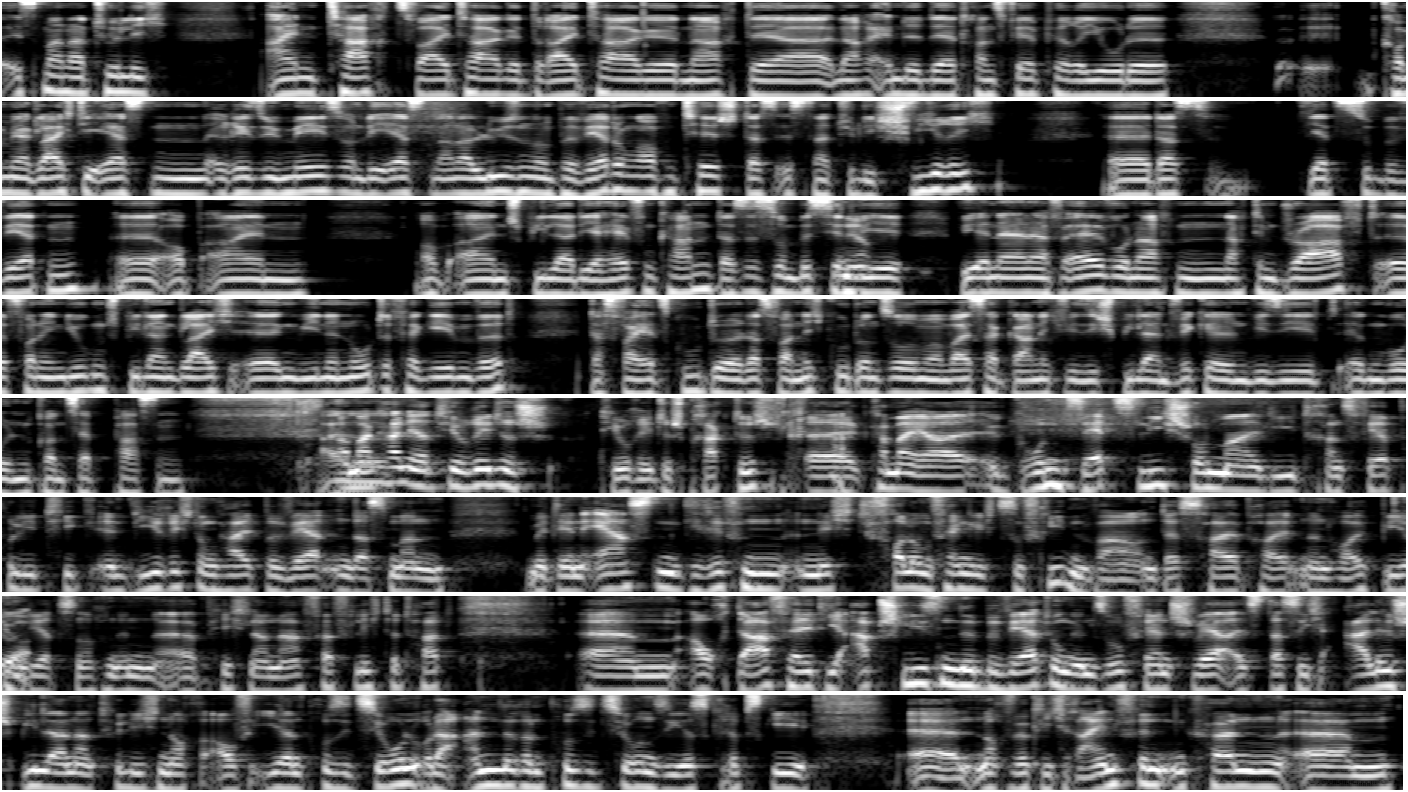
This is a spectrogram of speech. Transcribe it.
ist man natürlich einen Tag, zwei Tage, drei Tage nach der, nach Ende der Transferperiode äh, kommen ja gleich die ersten Resümees und die ersten Analysen und Bewertungen auf den Tisch. Das ist natürlich schwierig, äh, das jetzt zu bewerten, äh, ob ein ob ein Spieler dir helfen kann. Das ist so ein bisschen Ja. wie, wie in der NFL, wo nach, dem- nach dem Draft äh, von den Jugendspielern gleich irgendwie eine Note vergeben wird. Das war jetzt gut oder das war nicht gut und so. Man weiß halt gar nicht, wie sich Spieler entwickeln, wie sie irgendwo in ein Konzept passen. Also, Aber man kann ja theoretisch, theoretisch praktisch, äh, kann man ja grundsätzlich schon mal die Transferpolitik in die Richtung halt bewerten, dass man mit den ersten Griffen nicht vollumfänglich zufrieden war und deshalb halt einen Holtby Ja. und jetzt noch einen äh, Pichler nachverpflichtet hat. Ähm, auch da fällt die abschließende Bewertung insofern schwer, als dass sich alle Spieler natürlich noch auf ihren Positionen oder anderen Positionen, siehe Skripski, äh, noch wirklich reinfinden können. Ähm,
